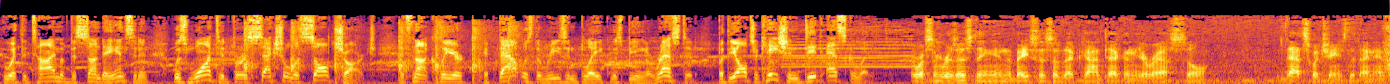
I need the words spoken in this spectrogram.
who at the time of the Sunday incident was wanted for a sexual assault charge. It's not clear if that was the reason Blake was being arrested, but the altercation did escalate. There was some resisting in the basis of that contact and the arrest, so that's what changed the dynamic.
